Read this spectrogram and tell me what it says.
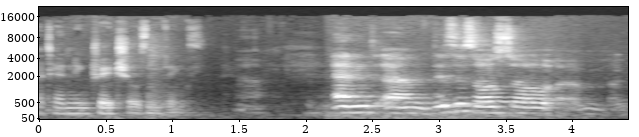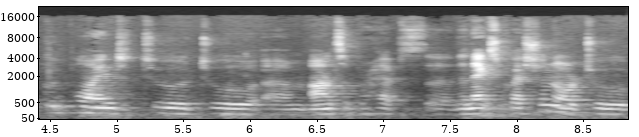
attending trade shows and things. And um, this is also um, a good point to, to um, answer perhaps uh, the next question or to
